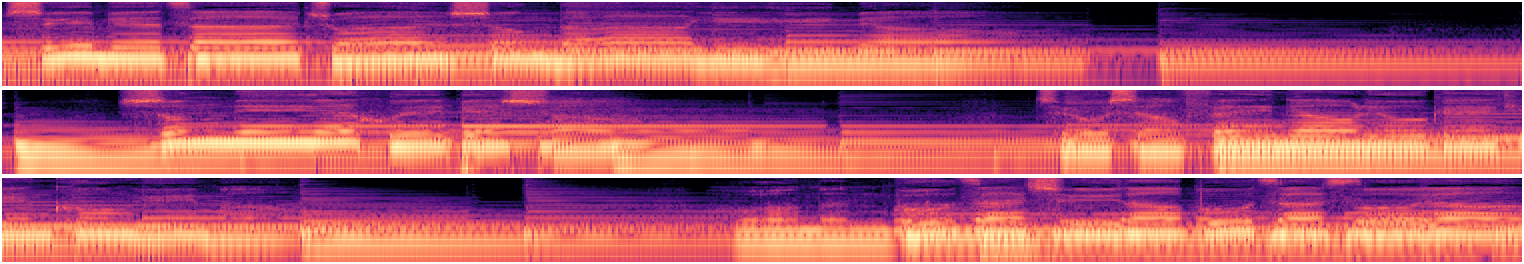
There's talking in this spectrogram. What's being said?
熄灭在转身那一秒，生命也会变少，就像飞鸟留给天空羽毛。我们不再祈祷，不再索要，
